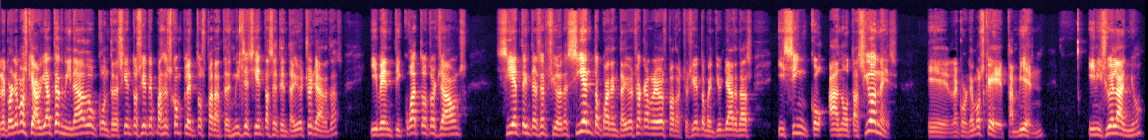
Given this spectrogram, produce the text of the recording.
Recordemos que había terminado con 307 pases completos para 3.678 yardas y 24 touchdowns, 7 intercepciones, 148 acarreos para 821 yardas y 5 anotaciones. Eh, recordemos que también inició el año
